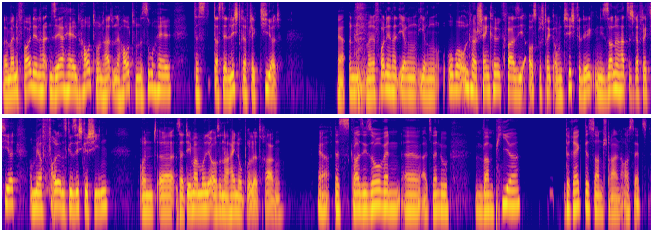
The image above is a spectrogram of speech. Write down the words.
weil meine Freundin halt einen sehr hellen Hautton hat und der Hautton ist so hell, dass, dass der Licht reflektiert. Ja. Und meine Freundin hat ihren, ihren Ober-Unterschenkel quasi ausgestreckt auf den Tisch gelegt und die Sonne hat sich reflektiert und mir voll ins Gesicht geschienen. Und äh, seitdem muss ich auch so eine Heino-Brille tragen. Ja, das ist quasi so, wenn, äh, als wenn du einem Vampir direkt des Sonnenstrahlen aussetzt.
